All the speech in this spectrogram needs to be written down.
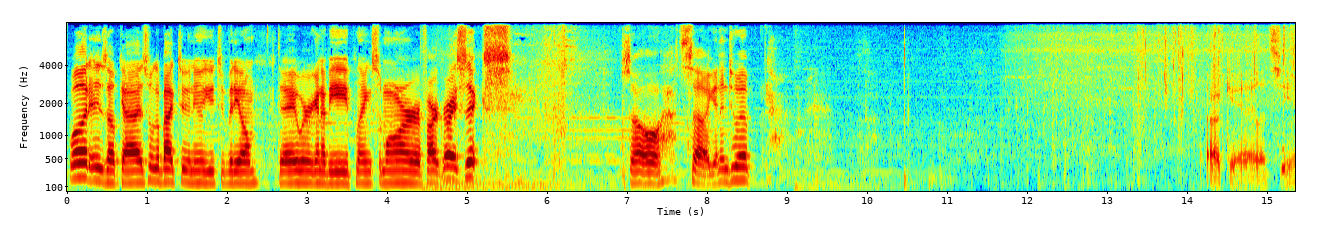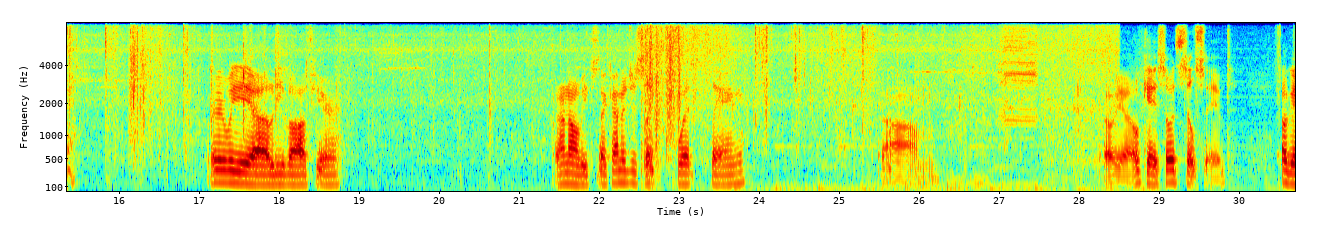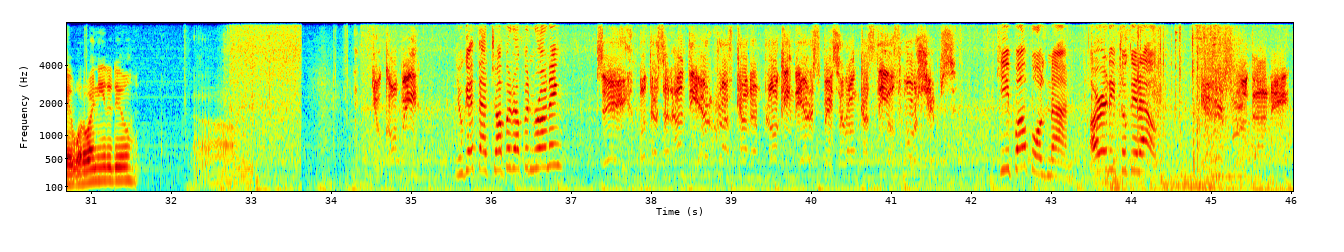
What is up guys? Welcome back to a new YouTube video. Today we're to be playing some more Far Cry 6. So, let's uh, get into it. Okay, let's see. Where did we uh, leave off here? I don't know, because I kind of just like quit playing. Um... Oh yeah, okay, so it's still saved. Okay, what do I need to do? Um... You copy? You get that chopper up and running? See, but there's an anti-aircraft cannon blocking the airspace around Castillo's warships. Keep up, old man. Already took it out. Careful, Danny.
